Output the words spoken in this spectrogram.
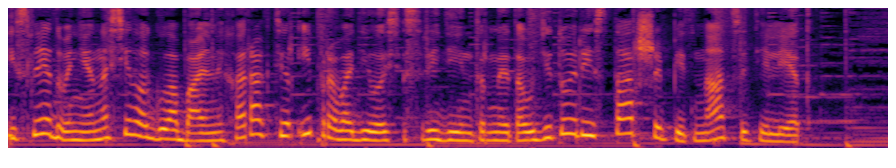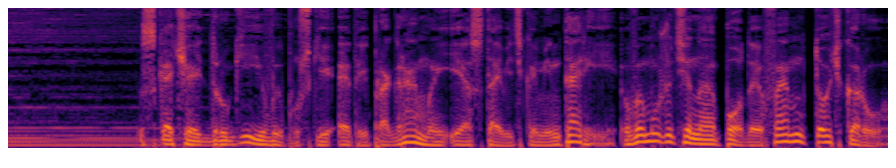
Исследование носило глобальный характер и проводилось среди интернет-аудитории старше 15 лет. Скачать другие выпуски этой программы и оставить комментарии вы можете на podfm.ru.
